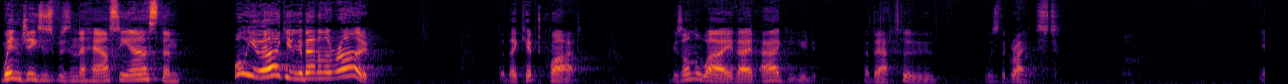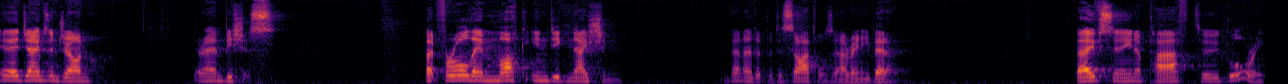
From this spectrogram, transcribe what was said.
When Jesus was in the house, he asked them, What were you arguing about on the road? But they kept quiet, because on the way they had argued about who was the greatest. Yeah, James and John, they're ambitious. But for all their mock indignation, I don't know that the disciples are any better. They've seen a path to glory,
